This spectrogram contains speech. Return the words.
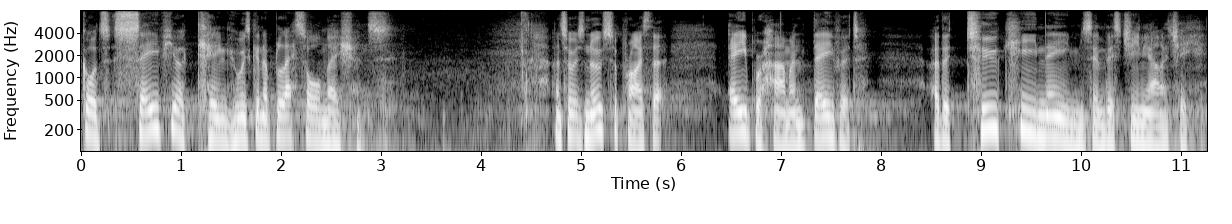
God's Savior King who was going to bless all nations. And so it's no surprise that Abraham and David are the two key names in this genealogy.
